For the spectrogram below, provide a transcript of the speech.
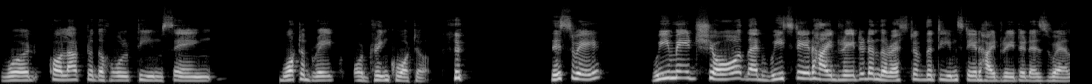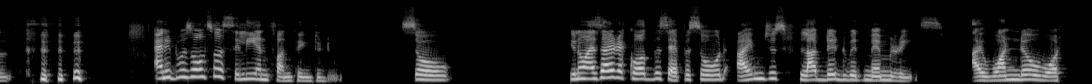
would call out to the whole team saying, water break or drink water. this way, we made sure that we stayed hydrated and the rest of the team stayed hydrated as well. And it was also a silly and fun thing to do. So, you know, as I record this episode, I'm just flooded with memories. I wonder what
